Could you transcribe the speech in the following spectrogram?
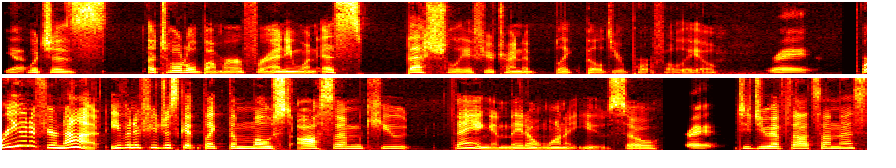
Yeah. Which is a total bummer for anyone, especially if you're trying to like build your portfolio. Right. Or even if you're not, even if you just get like the most awesome, cute thing and they don't want it used. So, Right. did you have thoughts on this?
